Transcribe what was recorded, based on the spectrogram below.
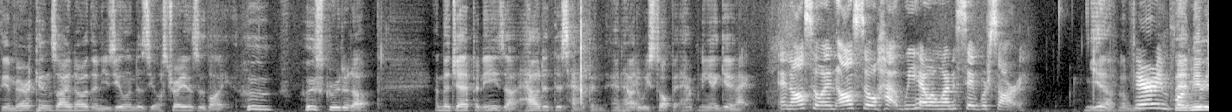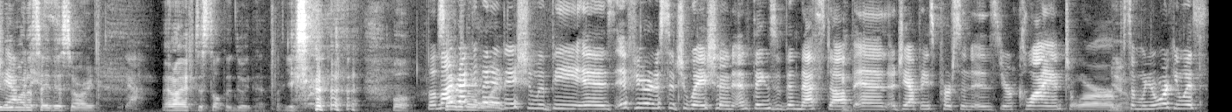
the Americans I know, the New Zealanders, the Australians are like, who who screwed it up, and the Japanese are, how did this happen, and how do we stop it happening again? right. And also, and also, ha- we have, I want to say we're sorry. Yeah, Very important They immediately want to say they're sorry, Yeah. and I have to stop them doing that. But yes, well, But my the right recommendation would be is if you're in a situation and things have been messed up mm. and a Japanese person is your client or Yeah. someone you're working with,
